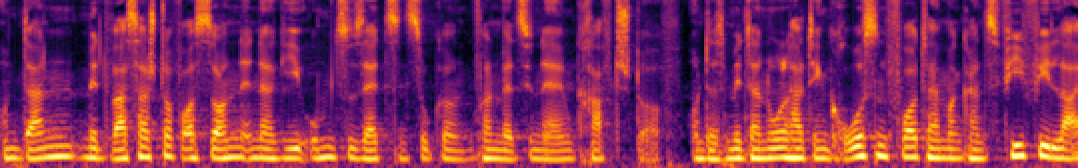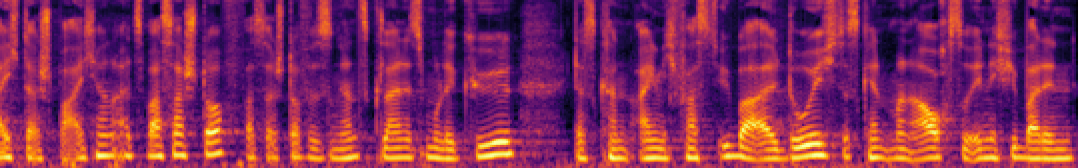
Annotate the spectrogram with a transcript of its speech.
und dann mit Wasserstoff aus Sonnenenergie umzusetzen zu konventionellem Kraftstoff. Und das Methanol hat den großen Vorteil, man kann es viel, viel leichter speichern als Wasserstoff. Wasserstoff ist ein ganz kleines Molekül, das kann eigentlich fast überall durch. Das kennt man auch so ähnlich wie bei den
